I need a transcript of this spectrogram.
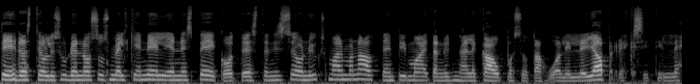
tehdasteollisuuden osuus melkein neljännes PKTstä, niin se on yksi maailman altteempi maita nyt näille kauppasotahuolille ja Brexitille.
